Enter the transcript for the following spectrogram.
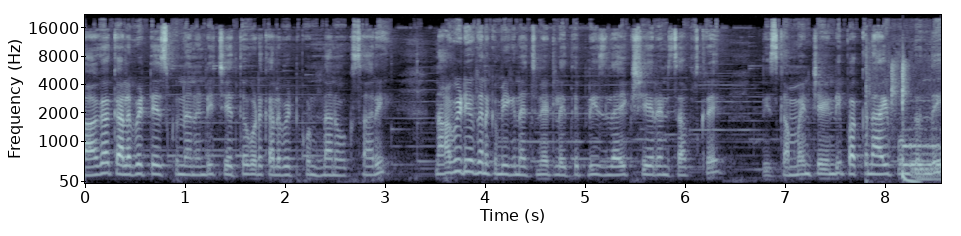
బాగా కలబెట్టేసుకున్నానండి. చేత్తో కూడా కలబెట్టుకుంటున్నాను ఒకసారి. నా వీడియో కనుక మీకు నచ్చినట్లయితే please like share and subscribe. Please comment చేయండి. పక్కన హైప్ ఉంటుంది.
